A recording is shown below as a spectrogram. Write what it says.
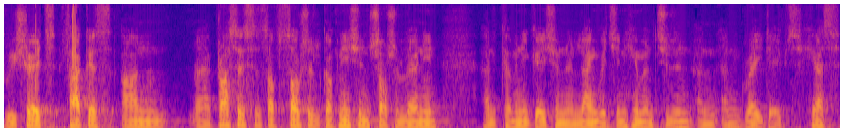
research focuses on uh, processes of social cognition, social learning, and communication and language in human children and, and great apes. He has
